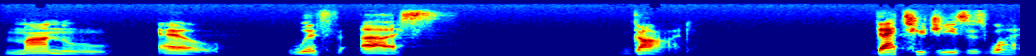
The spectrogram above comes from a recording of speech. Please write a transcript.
Manu, El. With us, God. That's who Jesus was.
